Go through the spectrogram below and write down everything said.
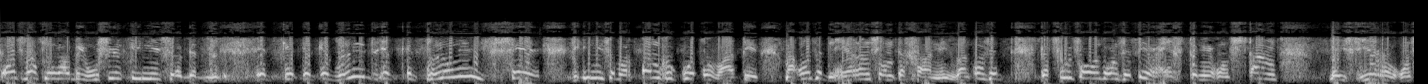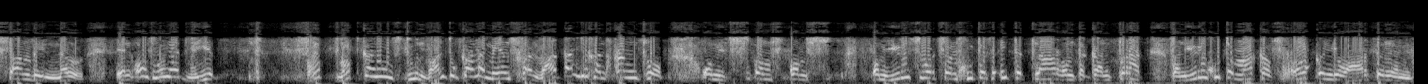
Ons was nou al by hoeveel unies dit ek ek ek, ek wil nie ek, ek wil nou nie sê die unies word omgekoop of wat nie maar ons het nêrens om te gaan nie want ons het dit voel vir ons ons het nie regte nie ons staan by 0 ons staan by 0 en ons wil net weet Wat wat kan ons doen? Want hoe kan 'n mens gaan? Waar kan jy gaan aanklop om iets om om om hierdie soort van goeders uit te klaar om te kan praat? Want hierdie goede maak 'n wrok in jou hart en en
